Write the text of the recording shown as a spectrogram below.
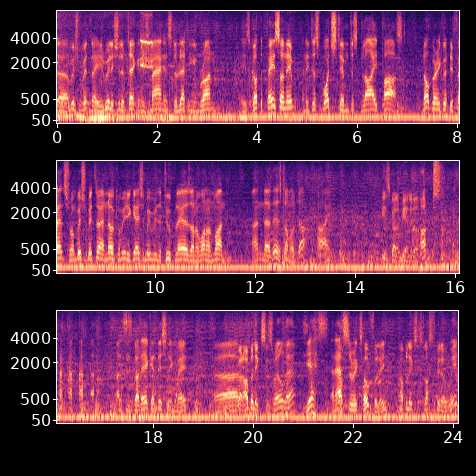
uh, Vishwamitra. He really should have taken his man instead of letting him run. He's got the pace on him, and he just watched him just glide past. Not very good defense from Vishwamitra, and no communication between the two players on a one-on-one. And uh, there's Donald Duck. Hi. He's got to be a little hot. Unless he's got air conditioning, mate. Uh, got Obelix as well there. yes, and Asterix, hopefully. Obelix has lost a bit of weight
